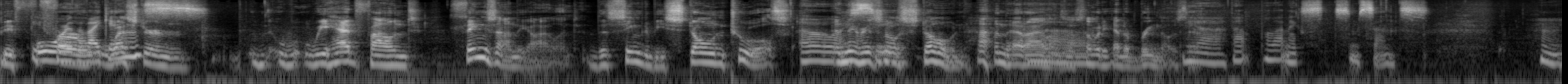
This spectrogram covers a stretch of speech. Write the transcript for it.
before, Before the Vikings? Western we had found things on the island that seemed to be stone tools. Oh, and I there is no stone on that island, so somebody had to bring those there. Yeah, that well that makes some sense. Hmm.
